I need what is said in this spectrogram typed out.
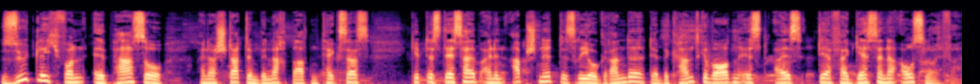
Südlich von El Paso, einer Stadt im benachbarten Texas, gibt es deshalb einen Abschnitt des Rio Grande, der bekannt geworden ist als der vergessene Ausläufer.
